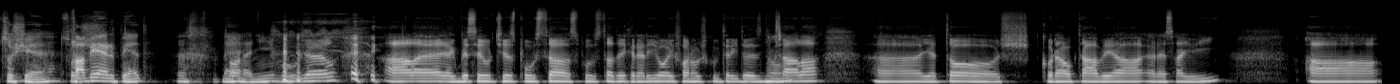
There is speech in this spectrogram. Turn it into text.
Což je? Což... Fabia R5? to ne. není, bohužel, ale jak by si určitě spousta, spousta těch rallyových fanoušků, který to jezdí, no. přála. Je to Škoda Octavia RSIV, a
